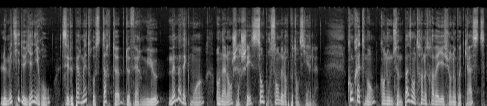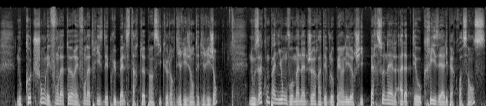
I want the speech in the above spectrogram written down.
Le métier de Yaniro, c'est de permettre aux startups de faire mieux, même avec moins, en allant chercher 100% de leur potentiel. Concrètement, quand nous ne sommes pas en train de travailler sur nos podcasts, nous coachons les fondateurs et fondatrices des plus belles startups ainsi que leurs dirigeantes et dirigeants. Nous accompagnons vos managers à développer un leadership personnel adapté aux crises et à l'hypercroissance.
